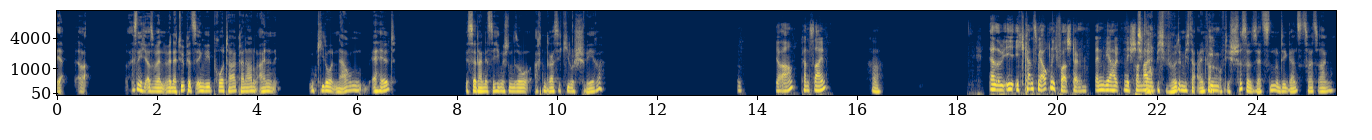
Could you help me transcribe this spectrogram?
Ja, aber weiß nicht, also wenn, wenn der Typ jetzt irgendwie pro Tag, keine Ahnung, einen, ein Kilo Nahrung erhält, ist er dann jetzt nicht irgendwie schon so 38 Kilo schwerer? Ja, kann sein. Huh. Also ich, ich kann es mir auch nicht vorstellen, wenn wir halt nicht schon ich mal. Ich glaube, ich würde mich da einfach auf die Schüssel setzen und die ganze Zeit sagen,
